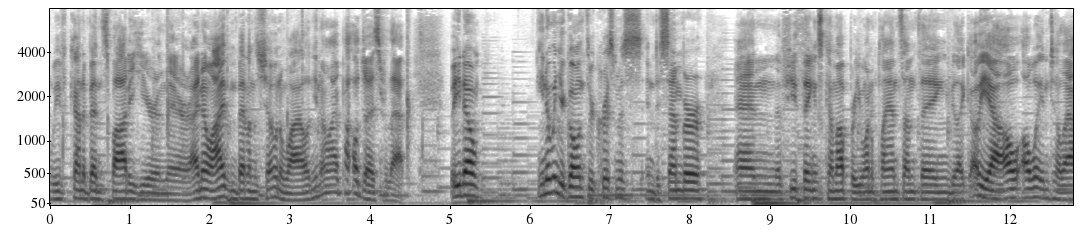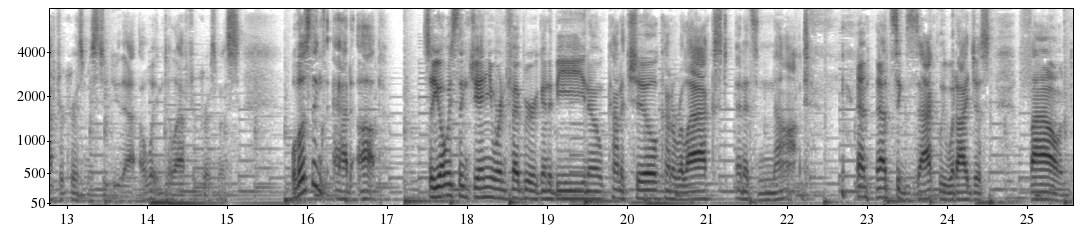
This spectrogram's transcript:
We've kind of been spotty here and there. I know I haven't been on the show in a while, and you know, I apologize for that. But you know, you know when you're going through Christmas in December and a few things come up or you want to plan something and be like, oh yeah, I'll, I'll wait until after Christmas to do that. I'll wait until after Christmas. Well, those things add up so you always think January and February are going to be, you know, kind of chill, kind of relaxed, and it's not. and that's exactly what I just found.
